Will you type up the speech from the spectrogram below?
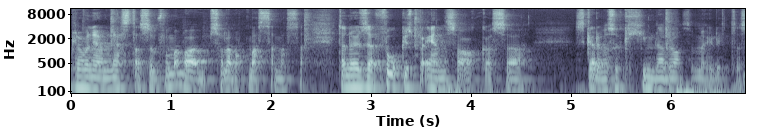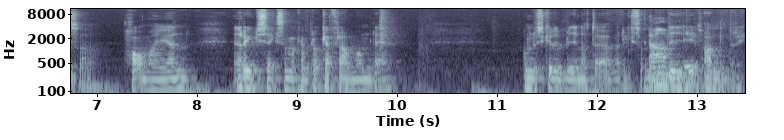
planerar man nästa så får man bara sålla bort massa, massa. Utan nu är det så här, fokus på en sak och så ska det vara så himla bra som möjligt. Och så har man ju en, en ryggsäck som man kan plocka fram om det om det skulle bli något över. Liksom. Ja, det blir det ju aldrig.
